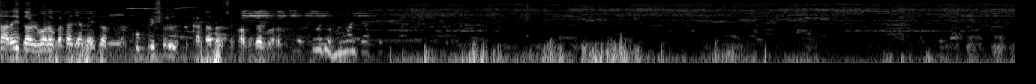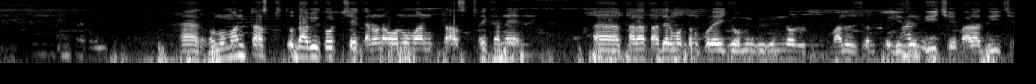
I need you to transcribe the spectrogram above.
তার এই দশ বারো কাঠা জায়গায় দরকার। খুব বেশি হলে কাঠা দশে কত দশ বারো হ্যাঁ হনুমান ট্রাস্ট তো দাবি করছে, কেননা হনুমান ট্রাস্ট এখানে তারা তাদের মতন করে এই জমি বিভিন্ন মানুষজনকে লিজে দিয়েছে ভাড়া দিয়েছে।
